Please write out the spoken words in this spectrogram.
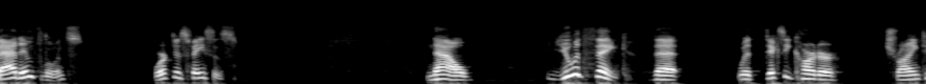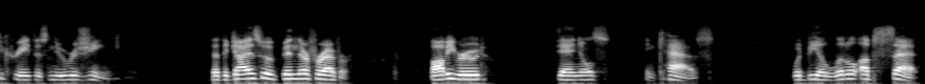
Bad Influence worked his faces. Now, you would think that with Dixie Carter trying to create this new regime, that the guys who have been there forever, Bobby Roode, Daniels, and Kaz, would be a little upset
